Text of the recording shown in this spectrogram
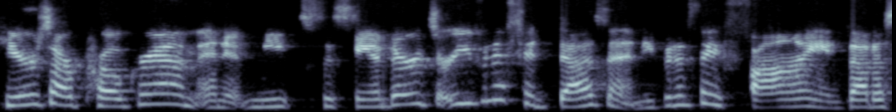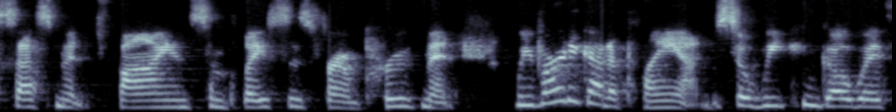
here's our program and it meets the standards, or even if it doesn't, even if they find that assessment finds some places for improvement, we've already got a plan. So we can go with,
